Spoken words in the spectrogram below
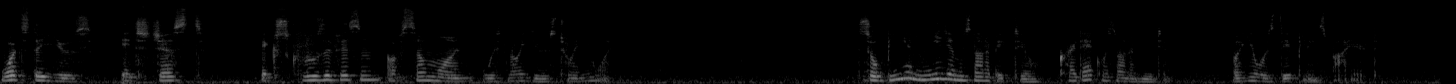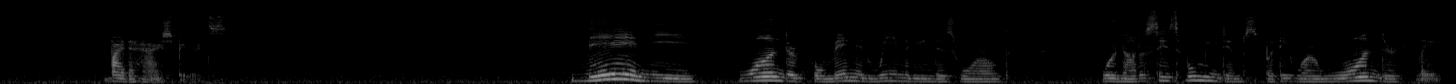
what's the use? It's just exclusivism of someone with no use to anyone. So being a medium is not a big deal. Kardec was not a medium, but he was deeply inspired by the higher spirits. Many wonderful men and women in this world were not of sensible mediums, but they were wonderfully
